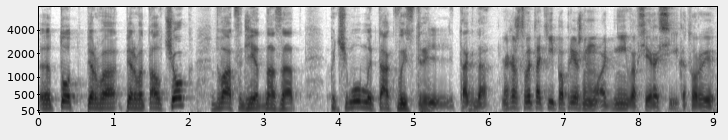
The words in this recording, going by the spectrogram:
э, тот перво, первотолчок 20 лет назад, почему мы так выстрелили тогда. Мне кажется, вы такие по-прежнему одни во всей России, которые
